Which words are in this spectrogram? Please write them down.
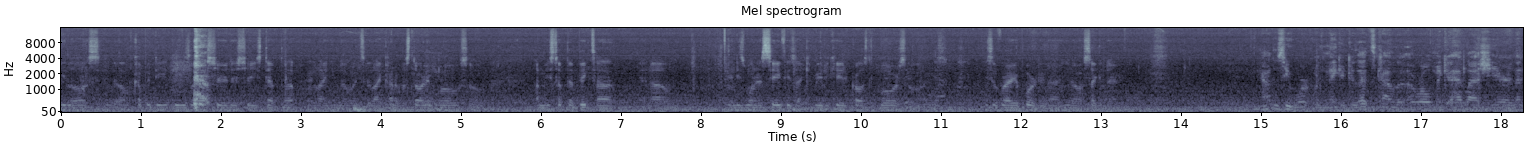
we lost DBs last year. This year, he stepped up and like you know into like kind of a starting role. So, I mean, he stepped up big time, and um, and he's one of the safeties that communicate across the board. So he's, he's a very important, uh, you know, secondary. How does he work with Minkah? Because that's kind of a role Minkah had last year, and then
